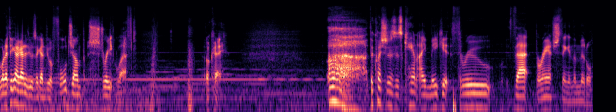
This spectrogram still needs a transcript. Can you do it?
what I think I gotta do is I gotta do a full jump straight left. Okay. Uh, the question is, is can I make it through that branch thing in the middle?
